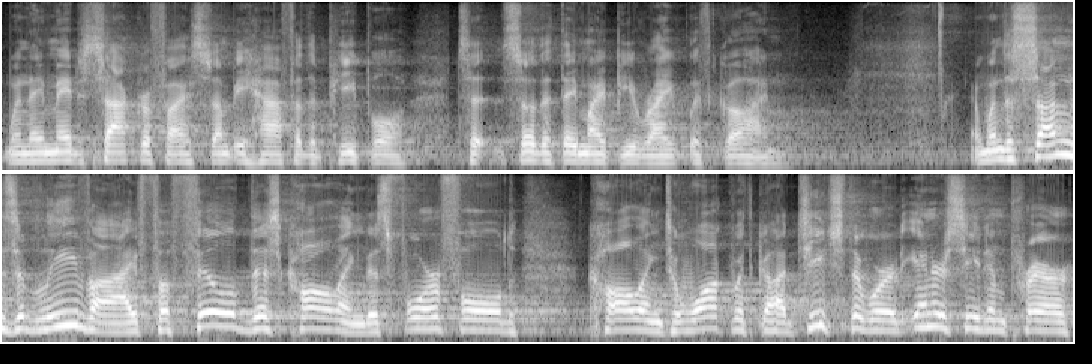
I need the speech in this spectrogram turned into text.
when they made a sacrifice on behalf of the people to, so that they might be right with God. And when the sons of Levi fulfilled this calling, this fourfold calling to walk with God, teach the word, intercede in prayer,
